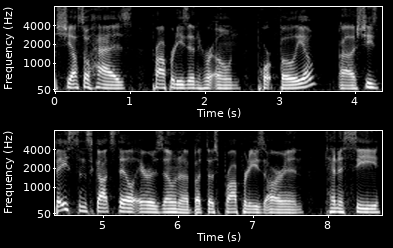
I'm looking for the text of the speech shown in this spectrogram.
She also has properties in her own portfolio. Uh, she's based in Scottsdale, Arizona, but those properties are in Tennessee,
